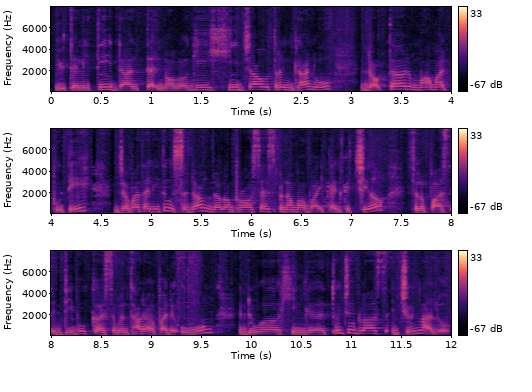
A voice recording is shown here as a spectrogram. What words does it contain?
Utiliti dan Teknologi Hijau Terengganu, Dr. Mamat Putih, jambatan itu sedang dalam proses penambahbaikan kecil selepas dibuka sementara pada umum 2 hingga 17 Jun lalu.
